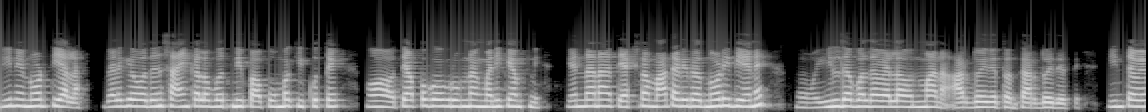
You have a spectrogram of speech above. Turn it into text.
ನೀನೇ ನೋಡ್ತೀಯಲ್ಲ? ಬೆಳಗ್ಗೆ ಹೋದನ್ ಸಾಯಂಕಾಲ ಬತ್ನಿ ಪಾಪ ಉಂಬ ಕಿಕ್ಕುತ್ತೆ. ಹ್ಞೂ ತ್ಯಾಪಗೆ ಹೋಗಿ ರೂಮ್ನಾಗ ಮನೆ ಕೆಂಪ್ನಿ ಎಂದಾನ ಎಕ್ಸ್ಟ್ರಾ ಮಾತಾಡಿರೋದು ನೋಡಿದ್ಯೇನೆ? ಹ್ಞೂ ಇಲ್ದೆ ಬಲ್ದವೆಲ್ಲ ಉನ್ಮಾನ. ಅರ್ಧೋಯ್ದೈತೆ ಅಂತ ಅರ್ಧೊಯ್ದೈತೆ. ಇಂಥವೇ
